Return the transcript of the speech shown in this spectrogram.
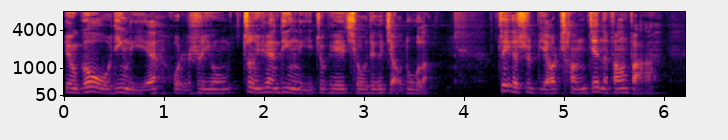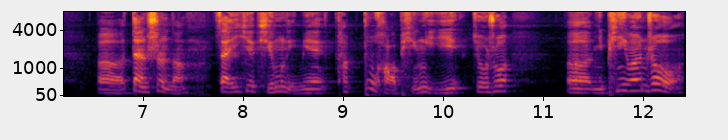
用勾股定理或者是用正弦定理就可以求这个角度了。这个是比较常见的方法，呃，但是呢，在一些题目里面它不好平移，就是说，呃，你平移完之后，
